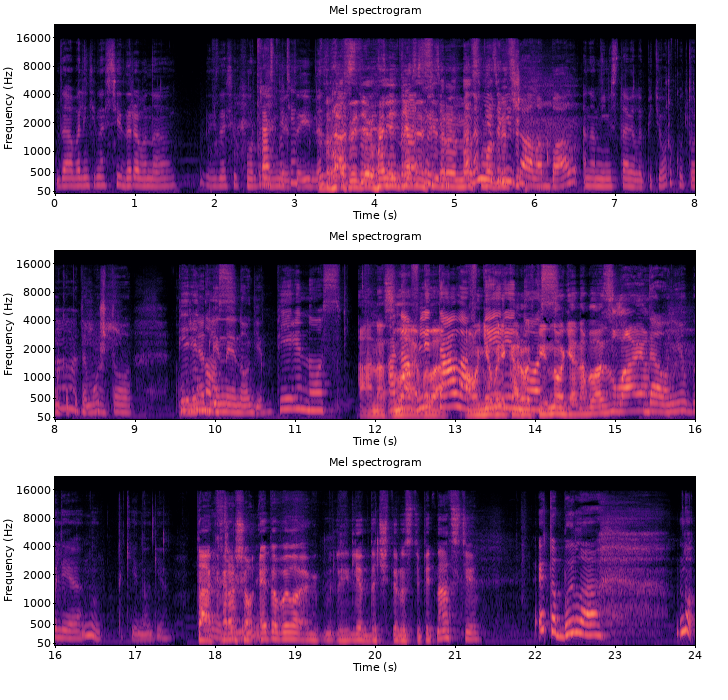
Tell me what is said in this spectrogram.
да, Валентина Сидоровна. И до сих пор помню это имя. Здравствуйте, Валентина здравствуйте. Сидоровна, Она смотрится. мне занижала балл, она мне не ставила пятерку только А, потому, жесть. что у меня Перенос. длинные ноги. Перенос. А она Она злая влетала была. А у нее были перенос. короткие ноги, она была злая. Да, у нее были, ну, такие ноги. Так, хорошо. длинные. Это было лет до 14-15. Это было, ну,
